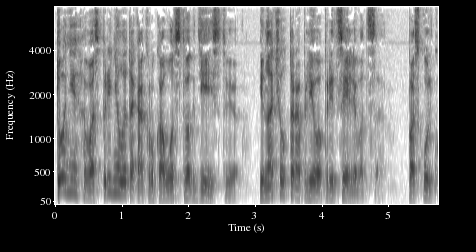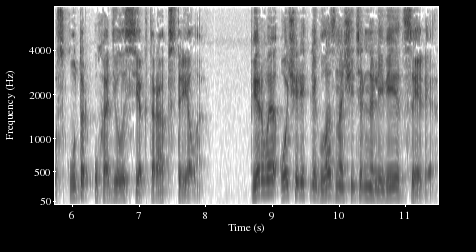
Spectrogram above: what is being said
Тони воспринял это как руководство к действию и начал торопливо прицеливаться, поскольку скутер уходил из сектора обстрела. Первая очередь легла значительно левее цели.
